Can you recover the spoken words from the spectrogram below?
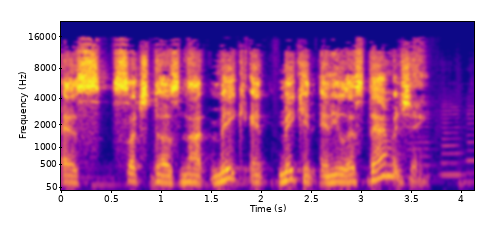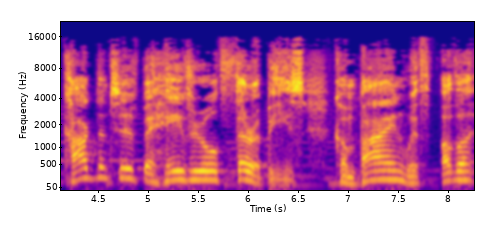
as such does not make it, make it any less damaging. Cognitive behavioral therapies combined with other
